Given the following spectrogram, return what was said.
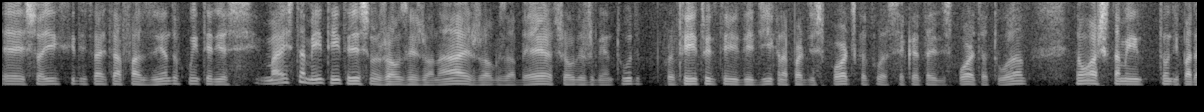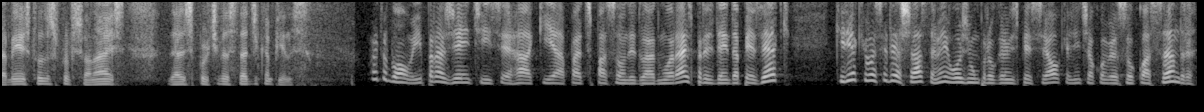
é isso aí que ele vai estar fazendo com interesse. Mas também tem interesse nos jogos regionais, jogos abertos, jogos da juventude. O prefeito ele tem, dedica na parte de esporte, com a tua Secretaria de Esporte atuando. Então, acho que também estão de parabéns todos os profissionais da área esportiva da cidade de Campinas. Muito bom. E para a gente encerrar aqui a participação do Eduardo Moraes, presidente da PESEC, queria que você deixasse também hoje um programa especial que a gente já conversou com a Sandra,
